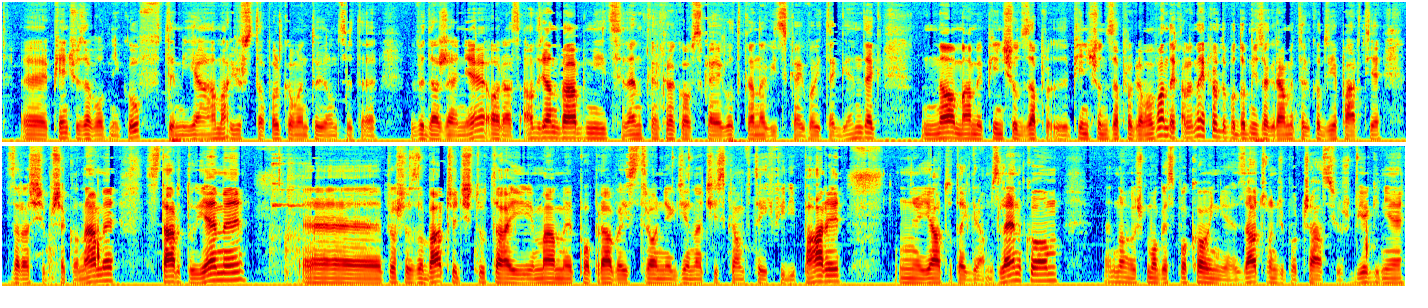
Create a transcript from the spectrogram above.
e, pięciu zawodników, w tym ja, Mariusz Stopol, komentujący te wydarzenie oraz Adrian Wabnic, Lenka Krakowska, Jagotka Nowicka i Wojtek Gędek. No, mamy 50, zapro- 50 zaprogramowanych, ale najprawdopodobniej zagramy tylko dwie partie. Zaraz się przekonamy. Startujemy. E, proszę zobaczyć, tutaj mamy po prawej stronie, gdzie naciskam w tej chwili pary. Mm, Ja tutaj gram z Lenką. No, już mogę spokojnie zacząć, bo czas już biegnie.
